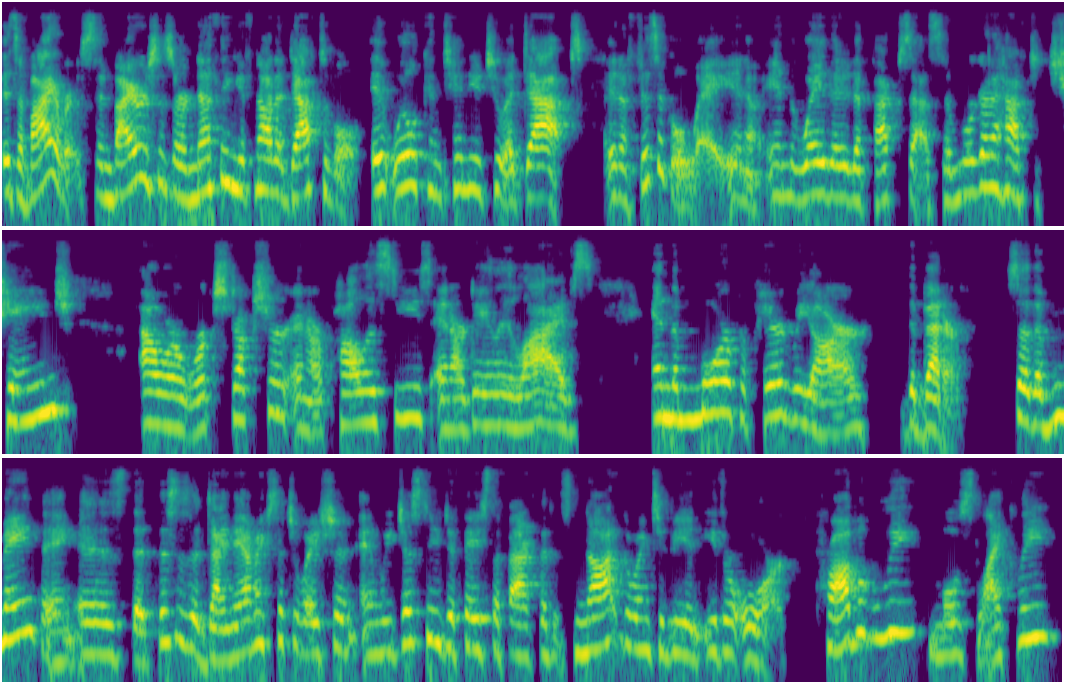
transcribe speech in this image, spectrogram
it's a virus and viruses are nothing if not adaptable. It will continue to adapt in a physical way you know in the way that it affects us and we're going to have to change our work structure and our policies and our daily lives and the more prepared we are the better. So the main thing is that this is a dynamic situation and we just need to face the fact that it's not going to be an either or. Probably most likely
